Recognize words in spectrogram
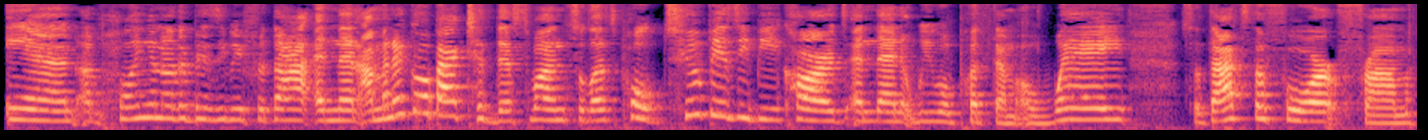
and I'm pulling another Busy Bee for that. And then I'm going to go back to this one. So let's pull two Busy Bee cards and then we will put them away. So that's the four from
